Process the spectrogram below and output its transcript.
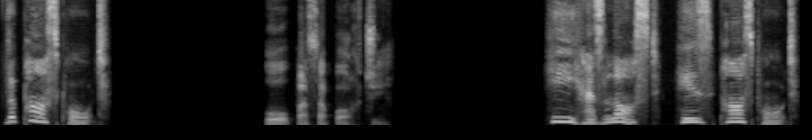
The passport. O passaporte. He has lost his passport.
